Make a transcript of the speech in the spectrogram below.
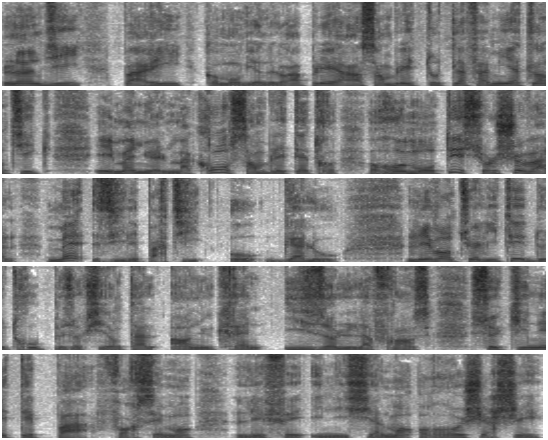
Lundi, Paris, comme on vient de le rappeler, a rassemblé toute la famille atlantique. Emmanuel Macron semblait être remonté sur le cheval, mais il est parti au galop. L'éventualité de troupes occidentales en Ukraine isole la France, ce qui n'était pas forcément l'effet initialement recherché.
